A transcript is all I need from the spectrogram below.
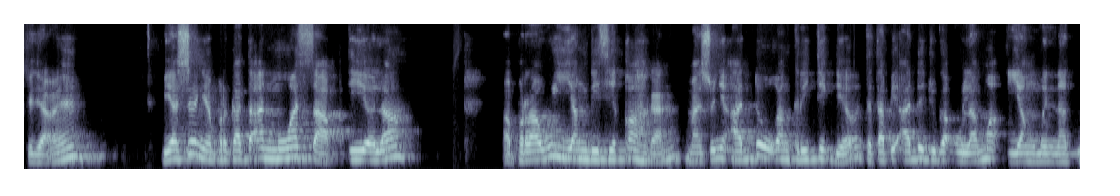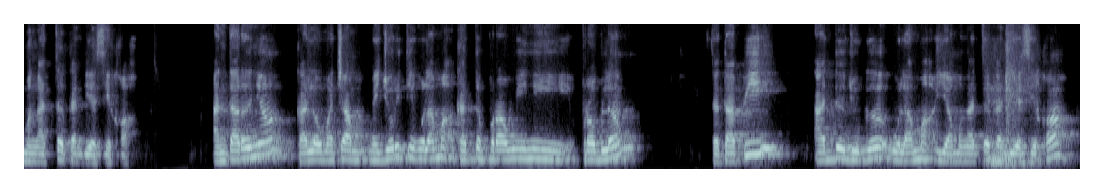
Sekejap eh. Biasanya perkataan muwasab ialah uh, perawi yang disiqahkan. Maksudnya ada orang kritik dia tetapi ada juga ulama yang mengatakan dia siqah. Antaranya kalau macam majoriti ulama kata perawi ni problem tetapi ada juga ulama yang mengatakan dia siqah.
